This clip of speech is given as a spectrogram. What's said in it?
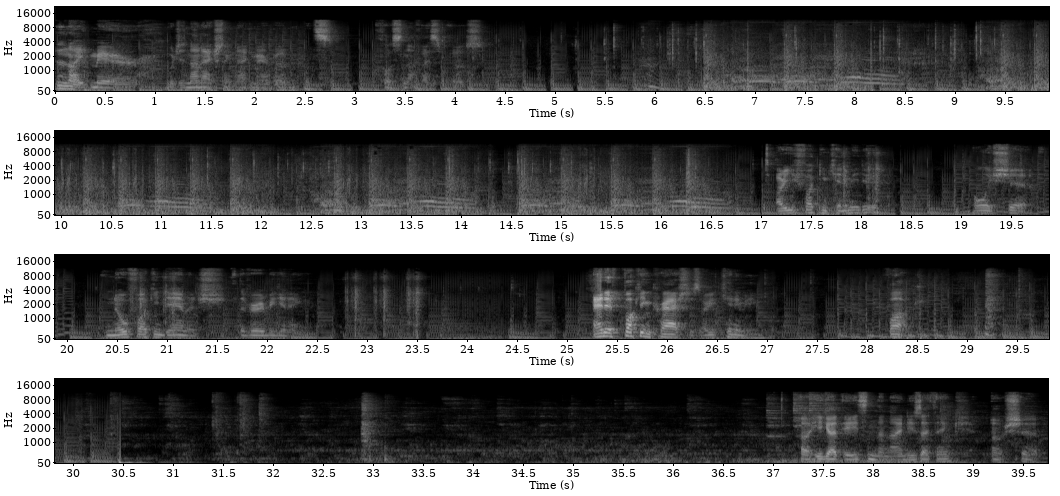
Nightmare, which is not actually Nightmare, but it's close enough, I suppose. Are you fucking kidding me, dude? Holy shit. No fucking damage at the very beginning. And it fucking crashes. Are you kidding me? Fuck. Oh, he got AIDS in the 90s, I think. Oh shit.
